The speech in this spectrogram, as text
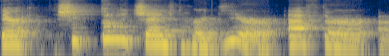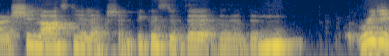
there, she totally changed her gear after uh, she lost the election because the, the, the, the really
